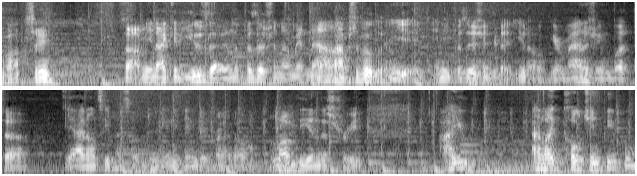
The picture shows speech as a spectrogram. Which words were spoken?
Well, see, So I mean, I could use that in the position I'm in now. Absolutely. Any, any position that you know you're managing, but uh, yeah, I don't see myself doing anything different at all. Love Mm-hmm. the industry. I I like coaching people,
